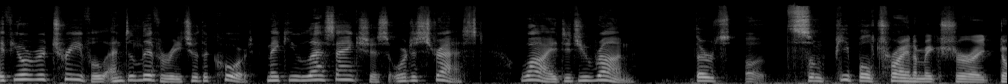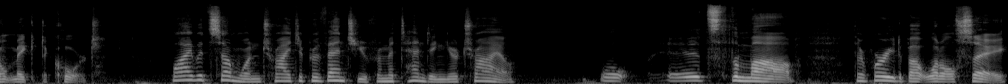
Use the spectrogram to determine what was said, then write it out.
If your retrieval and delivery to the court make you less anxious or distressed, why did you run? There's uh, some people trying to make sure I don't make it to court. Why would someone try to prevent you from attending your trial? Well, it's the mob. They're worried about what I'll say.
